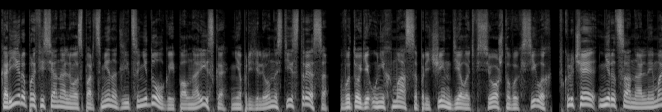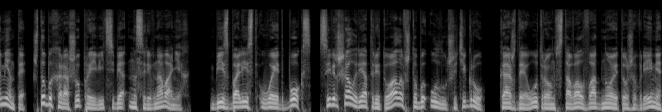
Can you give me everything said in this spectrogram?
Карьера профессионального спортсмена длится недолго и полна риска, неопределенности и стресса. В итоге у них масса причин делать все, что в их силах, включая нерациональные моменты, чтобы хорошо проявить себя на соревнованиях. Бейсболист Уэйд Бокс совершал ряд ритуалов, чтобы улучшить игру. Каждое утро он вставал в одно и то же время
